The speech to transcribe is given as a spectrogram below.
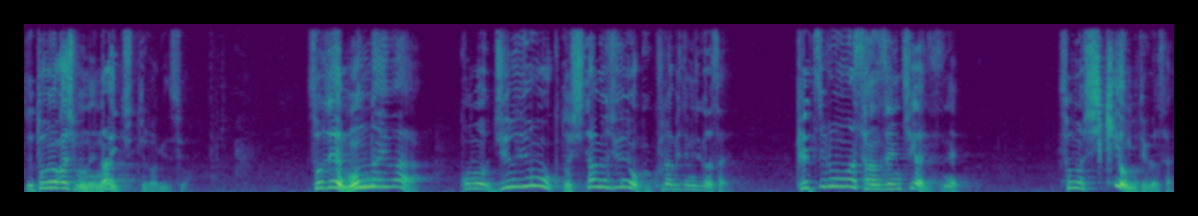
で、豊中市もね、ないって言ってるわけですよ。それで問題は、この14億と下の14億比べてみてください。結論は3000違いですね。その式を見てください。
